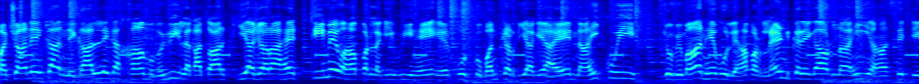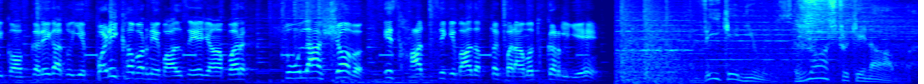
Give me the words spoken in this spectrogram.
बचाने का, निकालने का काम अभी भी लगातार किया जा रहा है। टीमें वहाँ पर लगी हुई हैं। एयरपोर्ट को बंद कर दिया गया है। ना ही कोई जो विमान है वो यहाँ पर लैंड करेगा और ना ही यहाँ से टेक ऑफ़ करेगा। तो ये बड़ी खबर नेपाल से है, जहाँ पर 16 शव इस हादसे के बाद अब तक बरामद कर लिए हैं। वीके न्यूज़ राष्ट्र के नाम।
